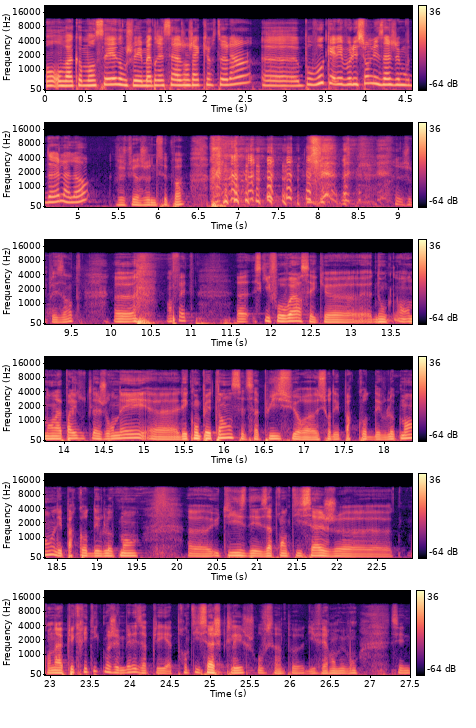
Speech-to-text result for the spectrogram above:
on va commencer. Donc, je vais m'adresser à Jean-Jacques Curtelin. Euh, pour vous, quelle évolution de l'usage de Moodle alors? Je, dire, je ne sais pas. je plaisante. Euh, en fait, euh, ce qu'il faut voir, c'est que, donc, on en a parlé toute la journée, euh, les compétences, elles s'appuient sur, euh, sur des parcours de développement. Les parcours de développement utilisent des apprentissages qu'on a appelés critiques. Moi, j'aime bien les appeler apprentissages clés. Je trouve que c'est un peu différent, mais bon, c'est une,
